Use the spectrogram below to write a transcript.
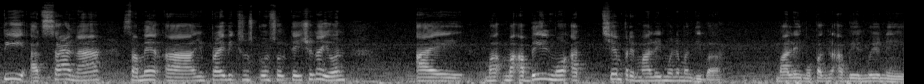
fee at sana sa ah, yung private consultation na yon ay ma- ma-avail mo at syempre malay mo naman 'di ba? Malay mo pag na-avail mo yun eh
